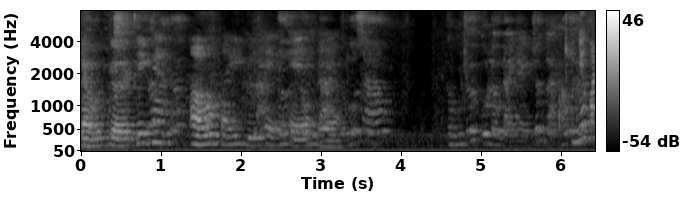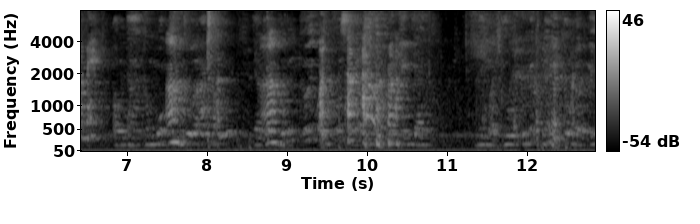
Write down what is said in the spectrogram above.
nụ cười chiến thắng oh baby eh, eh, Ông đài eh. nữa sao? Công thức của lâu đài này rất là háo nhớ quanh đấy Ông ta không muốn À. vua ăn bánh và À. không muốn cưới quanh cô xinh đẹp như vậy. Nhưng mà thua cái nước này không đồng ý.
